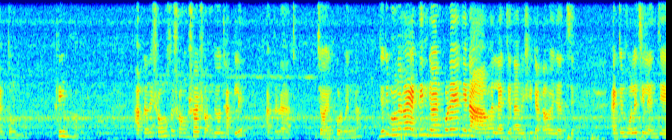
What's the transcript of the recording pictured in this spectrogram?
একদম ক্রিম হবে। আপনাদের সমস্ত সংশয়, সন্দেহ থাকলে আপনারা জয়েন করবেন না। যদি মনে হয় একদিন জয়েন করে যে, না, ভালো লাগছে না, বেশি টাকা হয়ে যাচ্ছে। একজন বলেছিলেন যে,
